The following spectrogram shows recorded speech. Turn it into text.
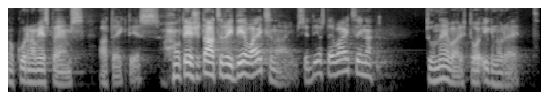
no kura nav iespējams atteikties. Un tieši tāds ir arī Dieva aicinājums. Ja Dievs tevi aicina, Tu nevari to ignorēt.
